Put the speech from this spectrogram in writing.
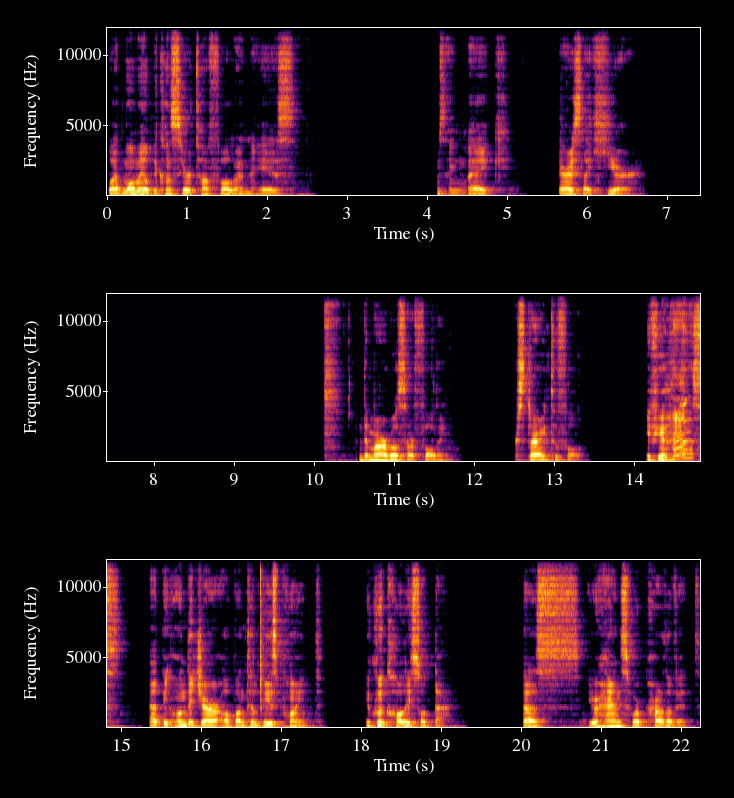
What moment will be considered to have fallen is something like there is like here. The marbles are falling, are starting to fall. If your hands had been on the jar up until this point, you could call it sota, because your hands were part of it.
